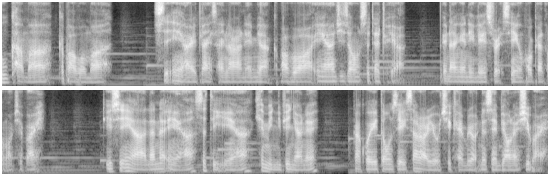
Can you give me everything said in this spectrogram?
ဥက္ခါမှာကပ္ပပေါ်မှာစစ်အင်အားပြိုင်ဆိုင်လာတာနဲ့မြကပ္ပပေါ်အင်အားကြီးဆုံးစစ်တပ်တွေကဘယ်နိုင်ငံနေလဲဆိုတဲ့စီရင်ဖော်ပြသွားမှာဖြစ်ပါတယ်။ဒီစီရင်ဟာလက်နက်အင်အားစစ်တီအင်အားခင်မီနီပညာနဲ့ကာကွယ်ရေးသုံးစရိတ်စတာတွေကိုအခြေခံပြီးတော့နှစ်ဆင်ပြောင်းလဲရှိပါတယ်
